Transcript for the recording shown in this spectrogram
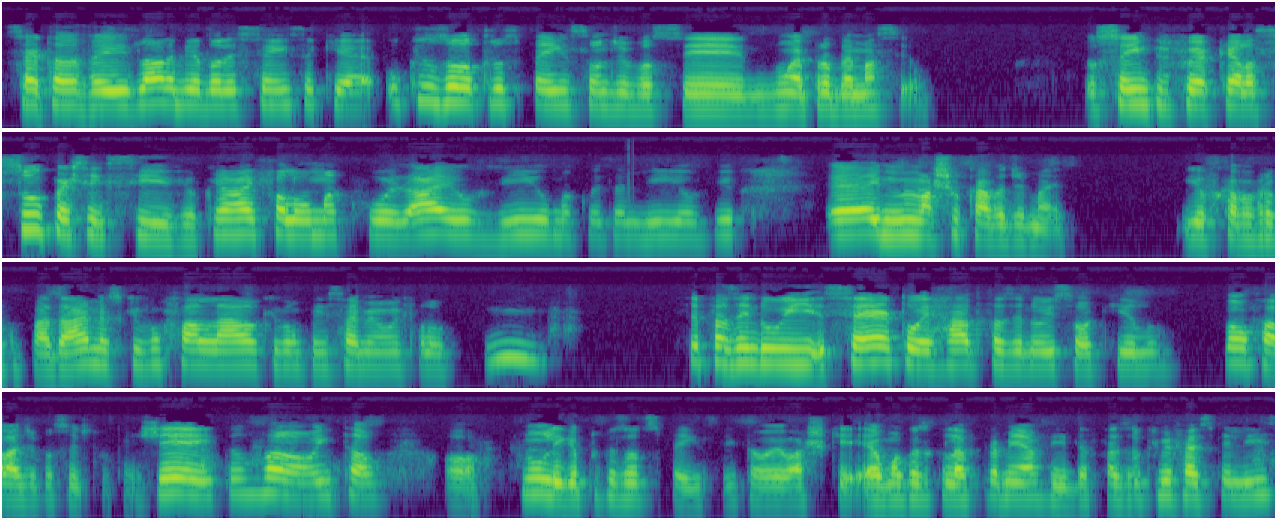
Certa vez, lá na minha adolescência, que é o que os outros pensam de você não é problema seu. Eu sempre fui aquela super sensível, que ai, falou uma coisa, ai, eu vi uma coisa ali, eu vi, é, e me machucava demais. E eu ficava preocupada, ai, mas o que vão falar, o que vão pensar? Minha mãe falou, hum, você fazendo certo ou errado, fazendo isso ou aquilo, vão falar de você de qualquer jeito, vão, então, ó, não liga para o que os outros pensam. Então eu acho que é uma coisa que eu levo para minha vida, fazer o que me faz feliz,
